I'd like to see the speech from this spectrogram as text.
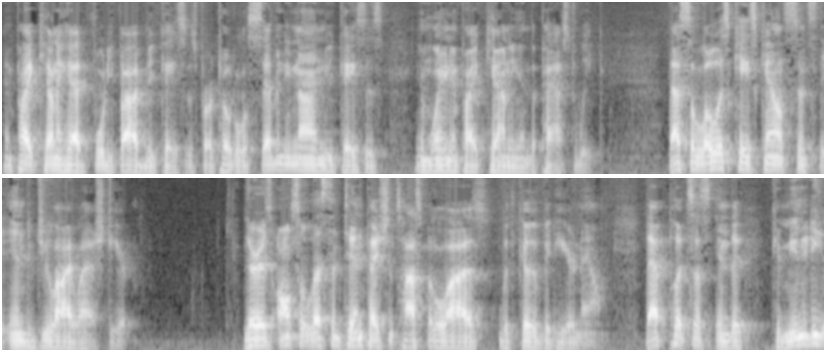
and Pike County had 45 new cases, for a total of 79 new cases in Wayne and Pike County in the past week. That's the lowest case count since the end of July last year. There is also less than 10 patients hospitalized with COVID here now. That puts us in the community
